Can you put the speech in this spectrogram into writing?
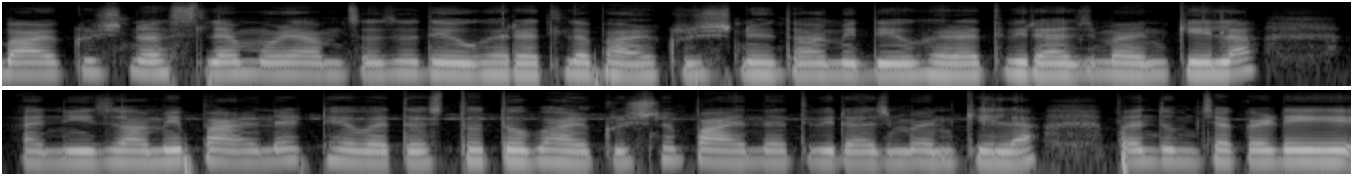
बाळकृष्ण असल्यामुळे आमचा जो देवघरातला बाळकृष्ण आहे तो आम्ही देवघरात विराजमान केला आणि जो आम्ही पाळण्यात ठेवत असतो तो बाळकृष्ण पाळण्यात विराजमान केला. पण तुमच्याकडे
